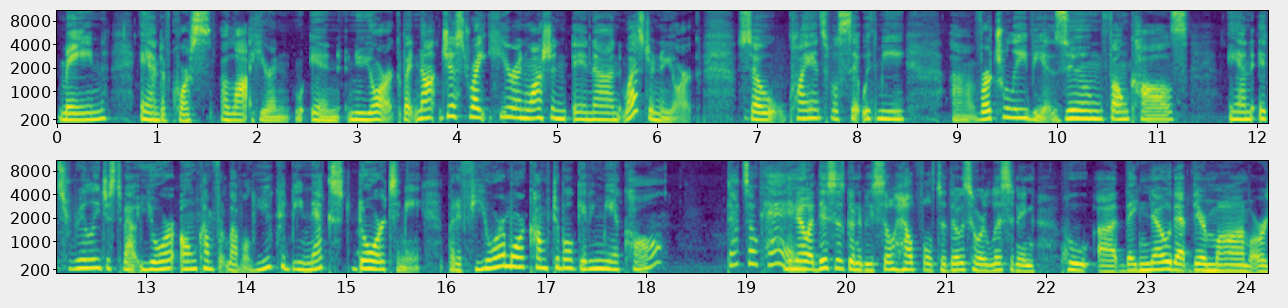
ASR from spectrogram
Maine, and of course a lot here in in New York, but not just right here in Washington in uh, Western New York. So clients will sit with me uh, virtually via Zoom, phone calls. And it's really just about your own comfort level. You could be next door to me, but if you're more comfortable giving me a call, that's okay. You know, this is going to be so helpful to those who are listening, who uh, they know that their mom or,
